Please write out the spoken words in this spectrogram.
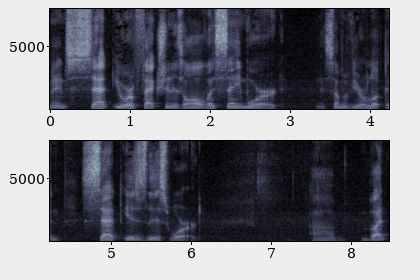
and set your affection is all the same word. Some of you are looking. Set is this word. Um, but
